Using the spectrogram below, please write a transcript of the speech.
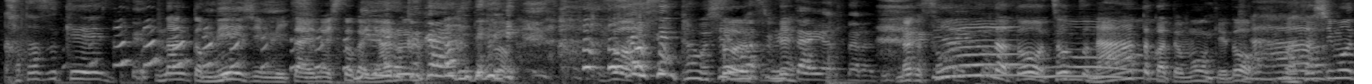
片付けなんか名人みたいな人がやる 最先端をしてますみたいやったらですね。なんかそういうのだとちょっとなーとかって思うけど私も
